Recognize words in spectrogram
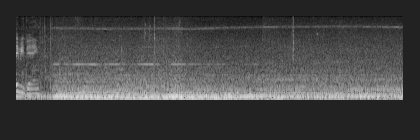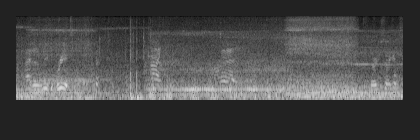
baby ding. Right underneath the bridge. All right. All right. 30 seconds.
